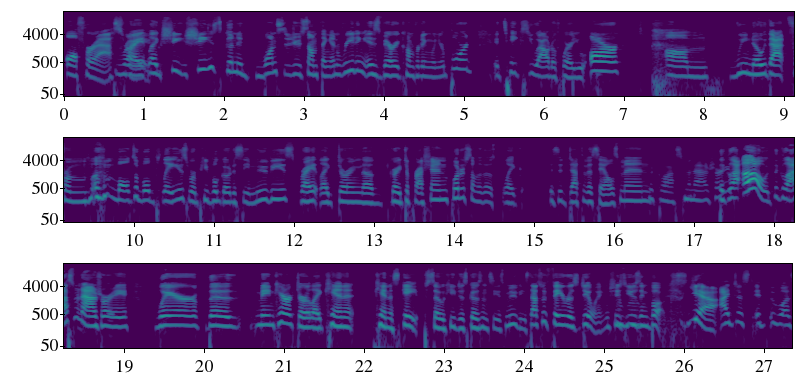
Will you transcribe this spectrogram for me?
off her ass, right? Right. Like she she's gonna wants to do something, and reading is very comforting when you're bored. It takes you out of where you are. Um, we know that from multiple plays where people go to see movies, right? Like during the Great Depression. What are some of those? Like, is it Death of a Salesman? The glass menagerie. The gla- oh, the Glass Menagerie, where the main character like can't can't escape, so he just goes and sees movies. That's what Feyre's doing. She's Mhm. using books. yeah, I just it, it was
